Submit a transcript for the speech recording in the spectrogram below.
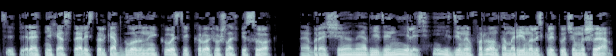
Теперь от них остались только обглоданные кости, кровь ушла в песок. Обращенные объединились и единым фронтом ринулись к летучим мышам.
